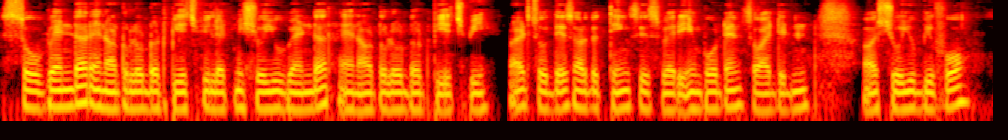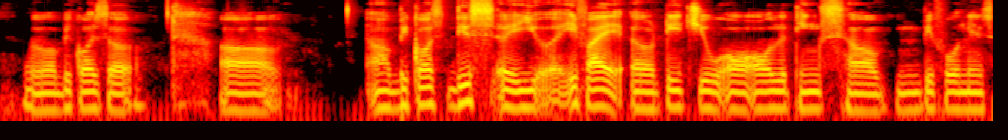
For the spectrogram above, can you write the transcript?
So vendor and autoload.php let me show you vendor and autoload.php right? So these are the things is very important. So i didn't uh, show you before uh, because uh, uh, uh because this uh, you, if i teach you all, all the things before means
